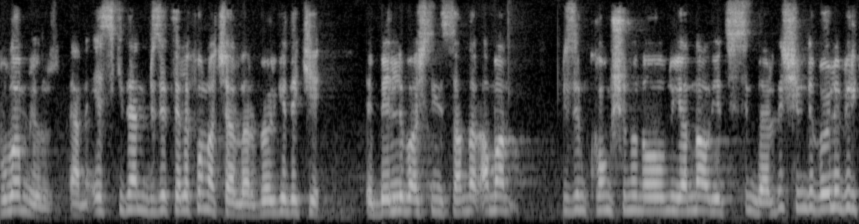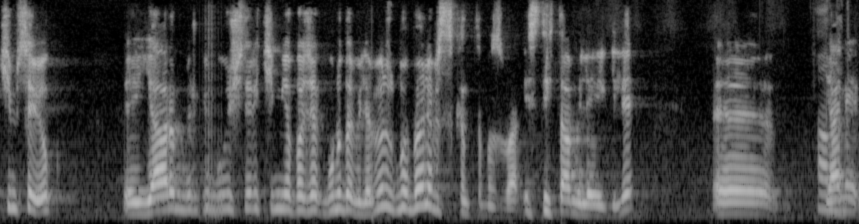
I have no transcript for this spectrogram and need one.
Bulamıyoruz. Yani eskiden bize telefon açarlar bölgedeki e, belli başlı insanlar aman bizim komşunun oğlunu yanına al yetişsin derdi. Şimdi böyle bir kimse yok. E, yarın bir gün bu işleri kim yapacak bunu da bilemiyoruz. Bu böyle bir sıkıntımız var istihdam ile ilgili. E, yani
